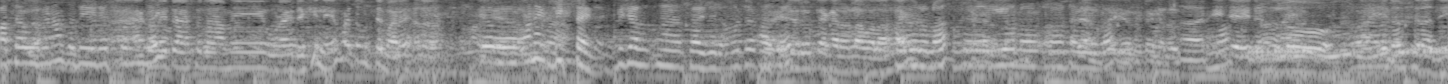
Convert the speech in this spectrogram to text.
বাচ্চা উঠবে না যদি রেস করানো এখন এটা আসলে আমি ওরাই দেখিনি হয়তো উঠতে পারে। তো অনেক বিগ সাইজ বিশাল সাইজের আছে। এটা হলো বলা হয়। টাইগারওয়ালা ইয়েলো টাইগারওয়ালা আর এটা এটা হলো এটাও সেরাজি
